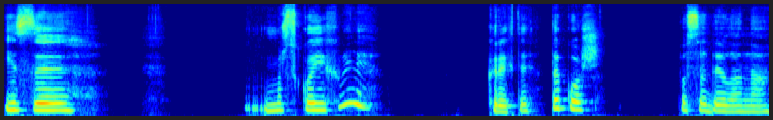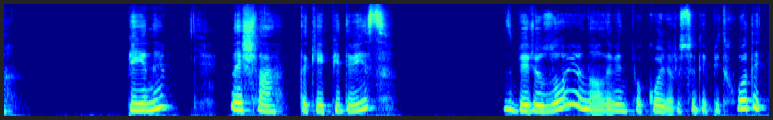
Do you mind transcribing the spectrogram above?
Із е, морської хвилі крихти також посадила на піни, знайшла такий підвіз з бірюзою, ну, але він по кольору сюди підходить.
